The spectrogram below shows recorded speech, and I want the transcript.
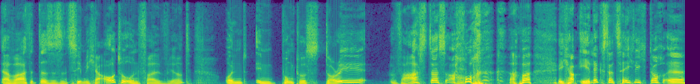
erwartet, dass es ein ziemlicher Autounfall wird. Und in puncto Story war es das auch. Aber ich habe Elex tatsächlich doch äh,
